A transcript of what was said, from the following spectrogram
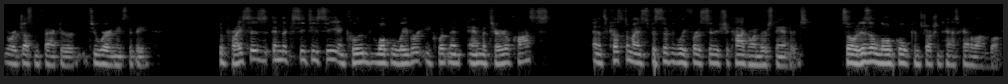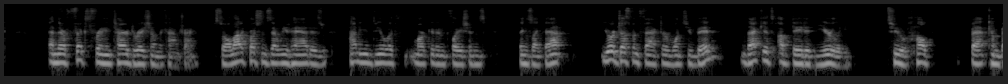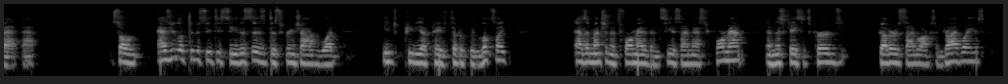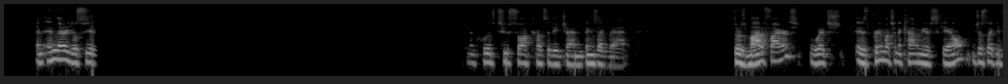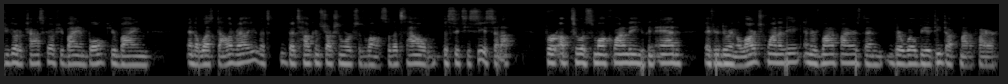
your adjustment factor to where it needs to be. The prices in the CTC include local labor, equipment, and material costs, and it's customized specifically for the city of Chicago and their standards. So it is a local construction task catalog book, and they're fixed for the entire duration of the contract. So a lot of questions that we've had is how do you deal with market inflations, things like that. Your adjustment factor once you bid, that gets updated yearly to help combat that. So as you look through the CTC, this is the screenshot of what each PDF page typically looks like. As I mentioned, it's formatted in CSI master format. In this case, it's curbs, gutters, sidewalks, and driveways. And in there, you'll see includes two saw cuts at each end, things like that. There's modifiers, which is pretty much an economy of scale. Just like if you go to Costco, if you buy in bulk, you're buying at a less dollar value. That's that's how construction works as well. So that's how the CTC is set up. For up to a small quantity, you can add. If you're doing a large quantity and there's modifiers, then there will be a deduct modifier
